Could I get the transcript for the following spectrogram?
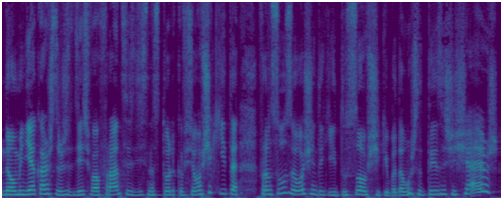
но мне кажется, что здесь во Франции здесь настолько все. Вообще какие-то французы очень такие тусовщики, потому что ты защищаешь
